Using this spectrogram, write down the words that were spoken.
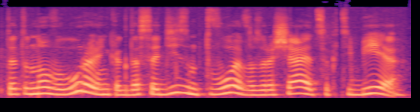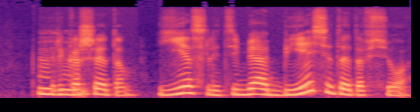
Вот это новый уровень, когда садизм твой возвращается к тебе угу. рикошетом. Если тебя бесит это все,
